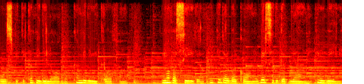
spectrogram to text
Ospiti, capi di logo, cambi di microfono, nuova sigla, pipì dal balcone, versi di gabbiani, pinguini.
